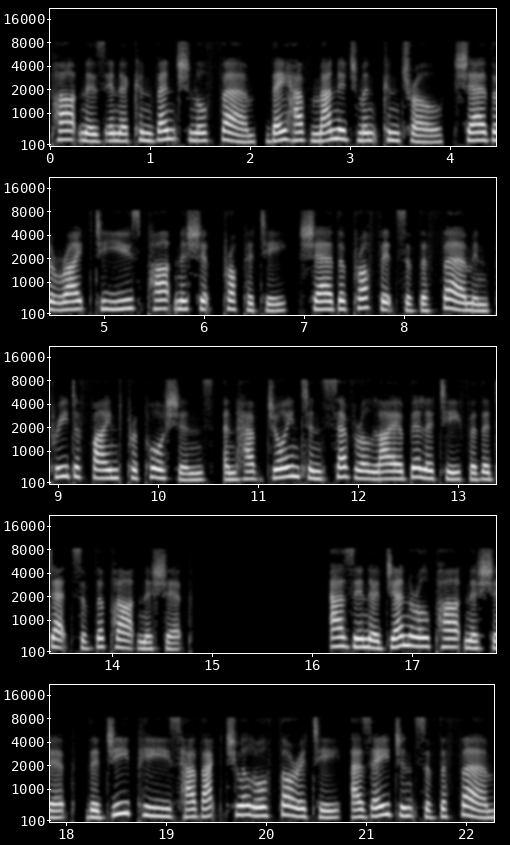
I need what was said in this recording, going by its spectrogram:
partners in a conventional firm. They have management control, share the right to use partnership property, share the profit profits of the firm in predefined proportions, and have joint and several liability for the debts of the partnership. As in a general partnership, the GPs have actual authority, as agents of the firm,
